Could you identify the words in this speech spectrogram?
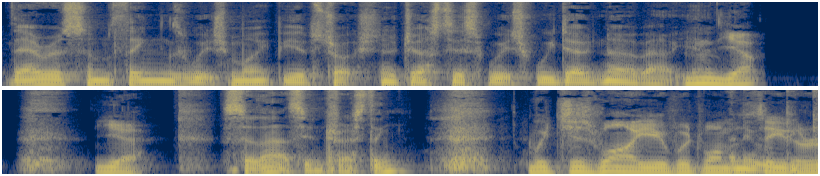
there are some things which might be obstruction of justice which we don't know about yet. Yeah. Yeah. So that's interesting. Which is why you would want And to see the good.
